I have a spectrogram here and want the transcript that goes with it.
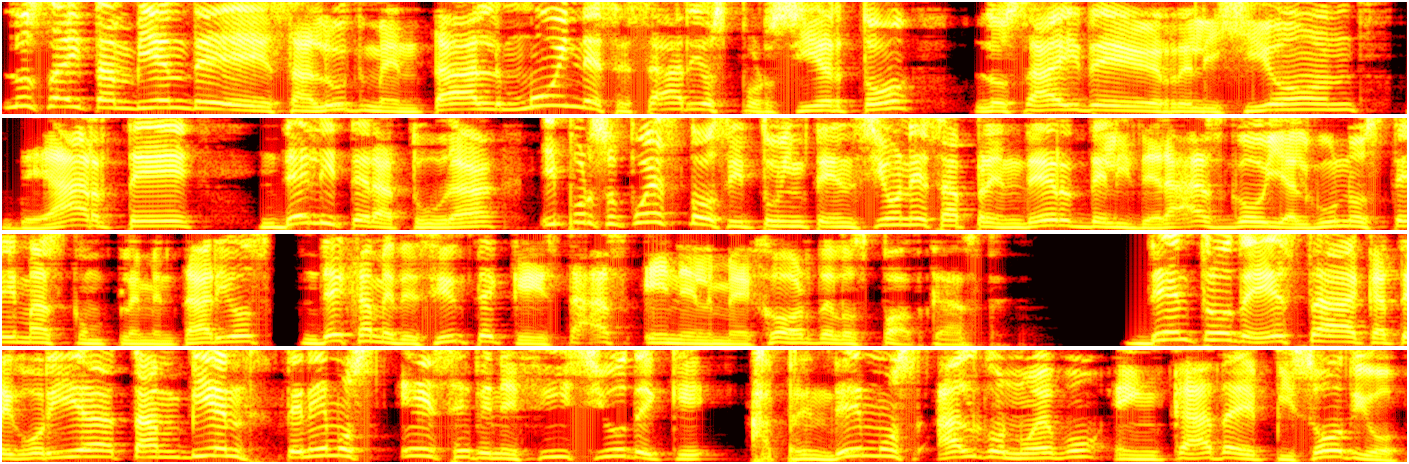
Los hay también de salud mental, muy necesarios por cierto, los hay de religión, de arte, de literatura y por supuesto si tu intención es aprender de liderazgo y algunos temas complementarios, déjame decirte que estás en el mejor de los podcasts. Dentro de esta categoría también tenemos ese beneficio de que aprendemos algo nuevo en cada episodio.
